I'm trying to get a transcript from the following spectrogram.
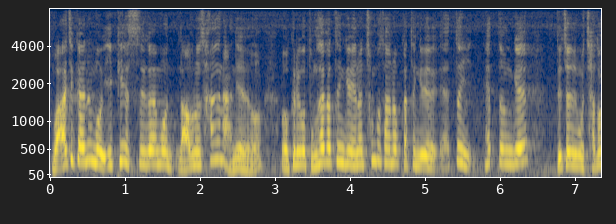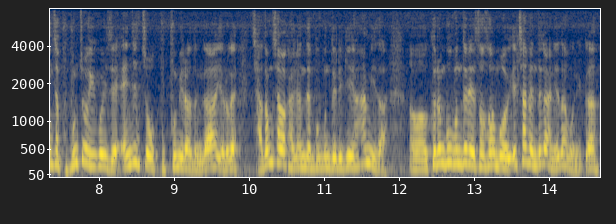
뭐 아직까지는 뭐 EPS가 뭐 나오는 상은 아니에요. 어, 그리고 동사 같은 경우에는 첨부 산업 같은 경우에 했던 했던 게 대체적으로 자동차 부품 쪽이고 이제 엔진 쪽 부품이라든가 여러 가지 자동차와 관련된 부분들이긴 합니다. 어, 그런 부분들에 있어서 뭐 1차 밴드가 아니다 보니까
